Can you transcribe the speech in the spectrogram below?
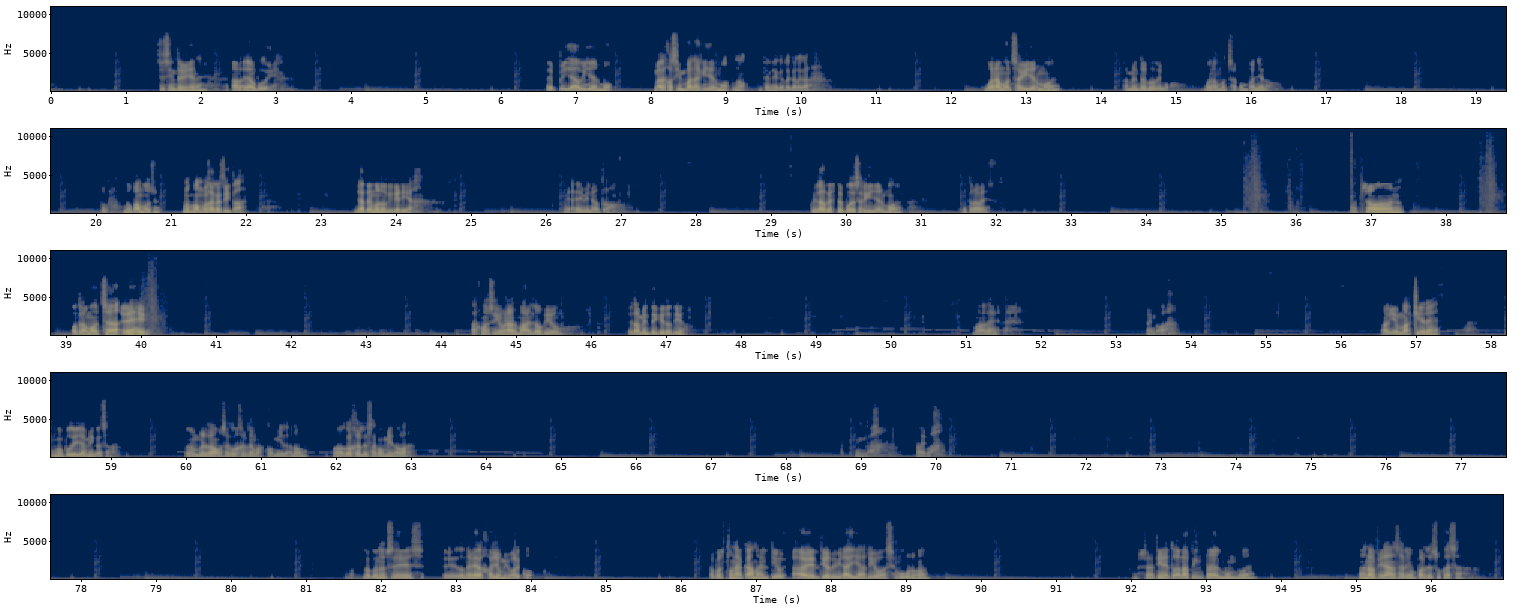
Se siente bien, ¿eh? Ahora ya me puedo ir. He pillado, Guillermo? ¿Me ha dejado sin balas, Guillermo? No, tenía que recargar. Buena mocha, Guillermo, ¿eh? También te lo digo. Buena mocha, compañero. Uf, nos vamos, ¿eh? Nos vamos a casita. Ya tengo lo que quería. Mira, ahí viene otro. Cuidado que este puede ser Guillermo, ¿eh? Otra vez. Mochón. Otra mocha. ¡Eh! ¿Has conseguido un arma? I love you. Yo también te quiero, tío. Vale. Venga, va. ¿Alguien más quiere? ¿O me puedo ir a mi casa? Bueno, en verdad vamos a cogerle más comida, ¿no? Vamos a cogerle esa comida, va. Venga, ahí va. Lo que no sé es... eh, ¿Dónde había dejado yo mi barco? Ha puesto una cama el tío. A ver, el tío vivirá ahí arriba, seguro, ¿eh? O sea, tiene toda la pinta del mundo, ¿eh? Bueno, al final ha salido un par de su casa.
